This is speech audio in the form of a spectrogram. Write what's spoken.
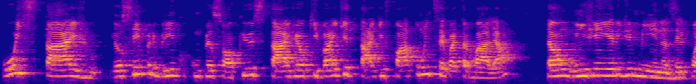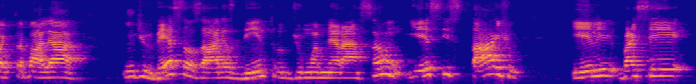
O estágio, eu sempre brinco com o pessoal que o estágio é o que vai ditar de fato onde você vai trabalhar. Então, o engenheiro de Minas, ele pode trabalhar em diversas áreas dentro de uma mineração e esse estágio, ele vai ser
